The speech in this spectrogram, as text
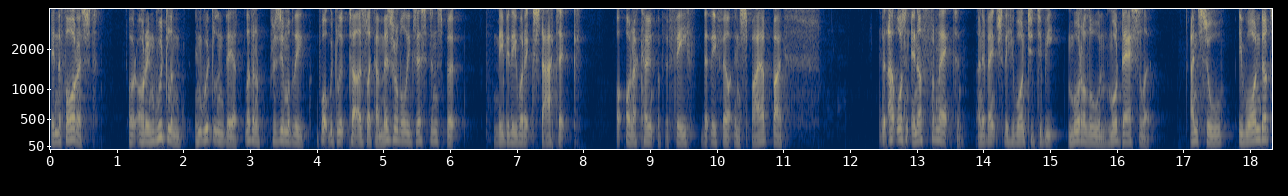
in the forest or, or in woodland, in woodland there, living presumably what would look to us like a miserable existence, but maybe they were ecstatic on account of the faith that they felt inspired by. But that wasn't enough for Nectan, and eventually he wanted to be more alone, more desolate. And so he wandered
